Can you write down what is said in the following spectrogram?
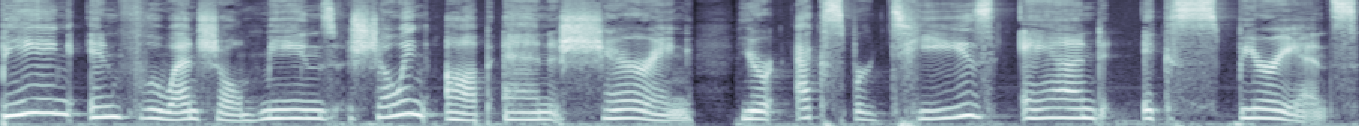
Being influential means showing up and sharing your expertise and experience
